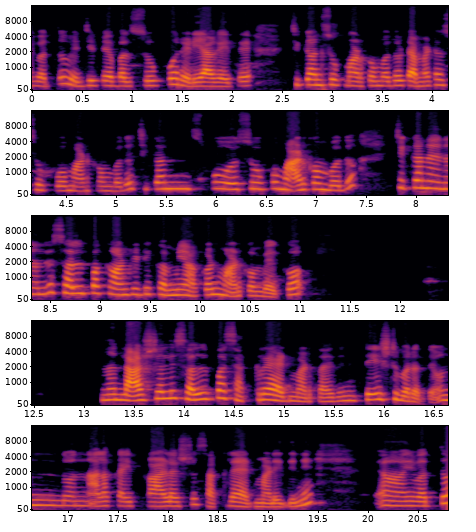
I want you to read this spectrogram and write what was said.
ಇವತ್ತು ವೆಜಿಟೇಬಲ್ ಸೂಪು ರೆಡಿ ಆಗೈತೆ. ಚಿಕನ್ ಸೂಪ್ ಮಾಡ್ಕೊಬೋದು, ಟೊಮೆಟೊ ಸೂಪು ಮಾಡ್ಕೊಬೋದು ಚಿಕನ್ ಸ್ಪೂ ಸೂಪು ಮಾಡ್ಕೊಬೋದು. ಚಿಕನ್ ಏನಂದ್ರೆ ಸ್ವಲ್ಪ ಕ್ವಾಂಟಿಟಿ ಕಮ್ಮಿ ಹಾಕೊಂಡು ಮಾಡ್ಕೊಬೇಕು. ನಾನು ಲಾಸ್ಟಲ್ಲಿ ಸ್ವಲ್ಪ ಸಕ್ಕರೆ ಆ್ಯಡ್ ಮಾಡ್ತಾ ಇದ್ದೀನಿ. ಟೇಸ್ಟ್ ಬರುತ್ತೆ. ಒಂದು ಒಂದು ನಾಲ್ಕೈದು ಕಾಳಷ್ಟು ಸಕ್ಕರೆ ಆ್ಯಡ್ ಮಾಡಿದ್ದೀನಿ. ಇವತ್ತು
